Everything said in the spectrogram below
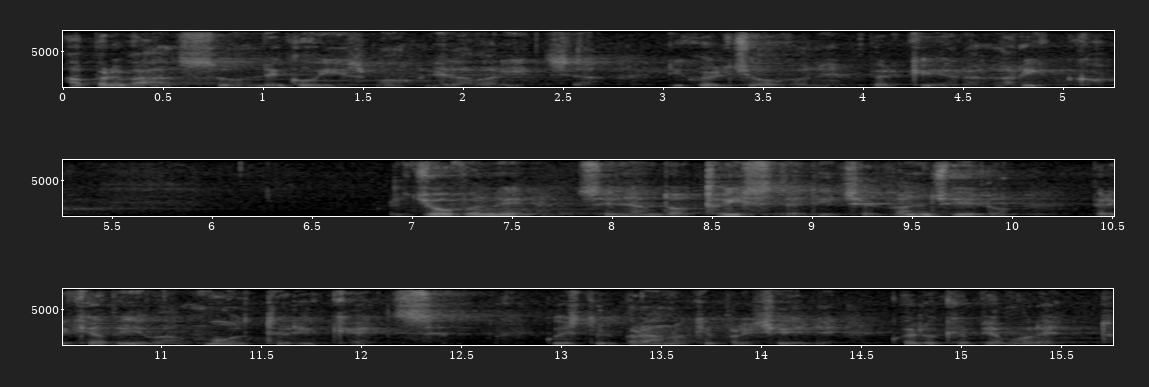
ha prevalso l'egoismo e l'avarizia di quel giovane perché era ricco. Il giovane se ne andò triste, dice il Vangelo, perché aveva molte ricchezze. Questo è il brano che precede quello che abbiamo letto.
